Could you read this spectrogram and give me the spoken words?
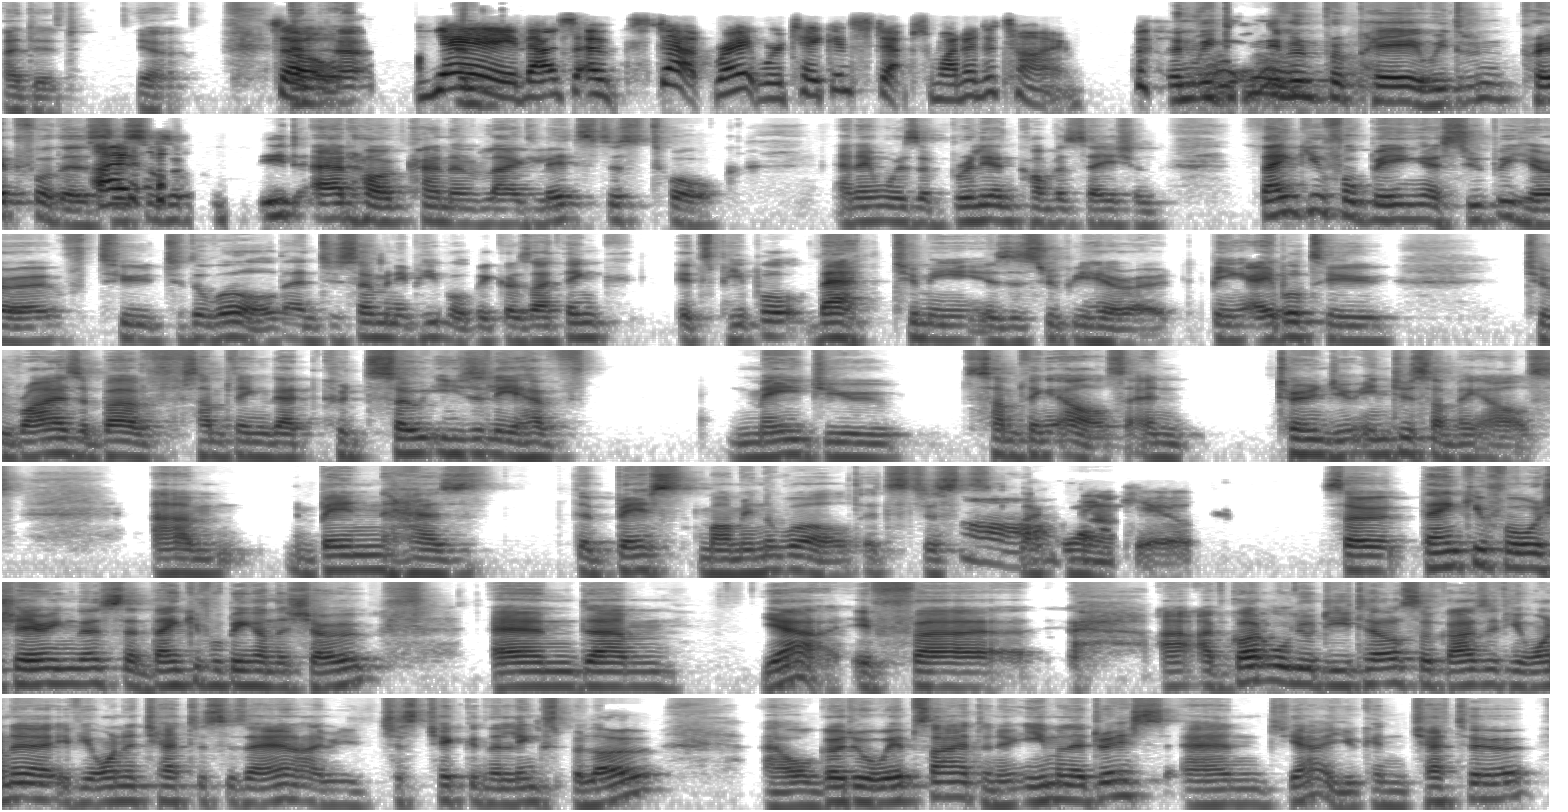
I did. Yeah. So, and, uh, yay, and, that's a step, right? We're taking steps one at a time. and we didn't even prepare. We didn't prep for this. This is a complete ad hoc kind of like, let's just talk. And it was a brilliant conversation. Thank you for being a superhero to to the world and to so many people because I think it's people that to me is a superhero being able to to rise above something that could so easily have made you something else and turned you into something else. Um, ben has the best mom in the world. It's just oh, like, wow. thank you. So thank you for sharing this and thank you for being on the show. And um, yeah, if uh, I, have got all your details, so guys, if you wanna if you wanna chat to Suzanne, I mean, just check in the links below. I'll go to a website and an email address, and yeah, you can chat to her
